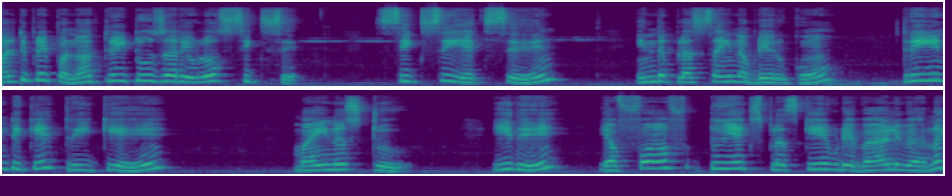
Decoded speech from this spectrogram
மல்டிப்ளை பண்ணால் த்ரீ டூ சார் எவ்வளோ? சிக்ஸு சிக்ஸு எக்ஸு இந்த ப்ளஸ் சைன் அப்படியே இருக்கும். Three into K three K minus two இது F of two X plus கேவுடைய வேல்யூ வேறுனா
